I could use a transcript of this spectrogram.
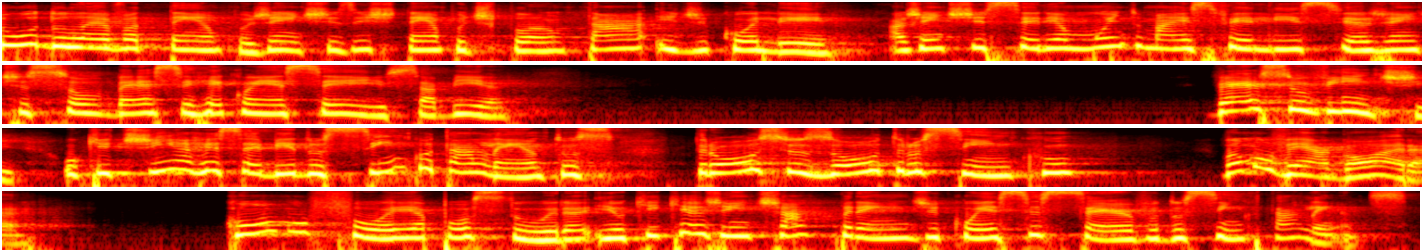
Tudo leva tempo, gente. Existe tempo de plantar e de colher. A gente seria muito mais feliz se a gente soubesse reconhecer isso, sabia? Verso 20: O que tinha recebido cinco talentos trouxe os outros cinco. Vamos ver agora como foi a postura e o que, que a gente aprende com esse servo dos cinco talentos.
